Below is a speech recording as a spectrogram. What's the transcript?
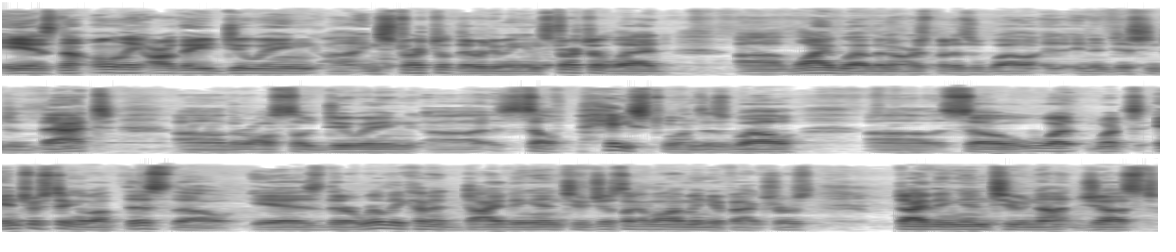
is not only are they doing uh, instructor, they were doing instructor led uh, live webinars, but as well, in addition to that, uh, they're also doing uh, self paced ones as well. Uh, so what what's interesting about this though is they're really kind of diving into just like a lot of manufacturers, diving into not just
